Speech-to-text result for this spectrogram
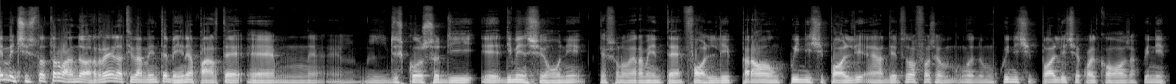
e mi ci sto trovando relativamente bene a parte ehm, il discorso di eh, dimensioni che sono veramente folli però un 15 pollici eh, addirittura forse un, un 15 pollice qualcosa quindi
